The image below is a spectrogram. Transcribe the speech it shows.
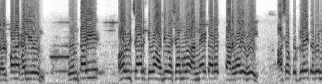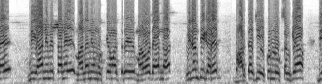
दडपणाखाली येऊन कोणताही अविचार किंवा आदिवासींवर अन्यायकारक कारवाई होईल असं कुठलंही करू नये. मी या निमित्ताने माननीय मुख्यमंत्री महोदयांना विनंती करेन भारताची एकूण लोकसंख्या जी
